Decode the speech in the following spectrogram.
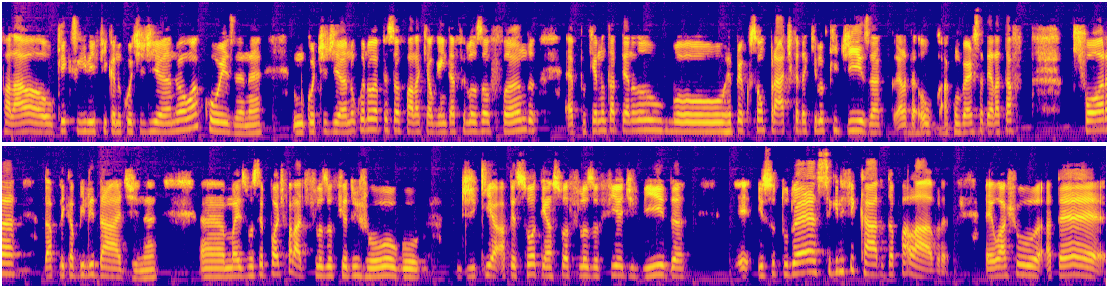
falar o que, que significa no cotidiano é uma coisa, né? No cotidiano, quando a pessoa fala que alguém está filosofando, é porque não está tendo o, repercussão prática daquilo que diz. A, a conversa dela está fora da aplicabilidade, né? Uh, mas você pode falar de filosofia de jogo, de que a pessoa tem a sua filosofia de vida, isso tudo é significado da palavra. Eu acho até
